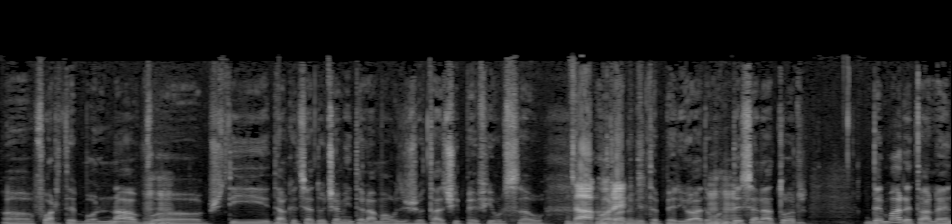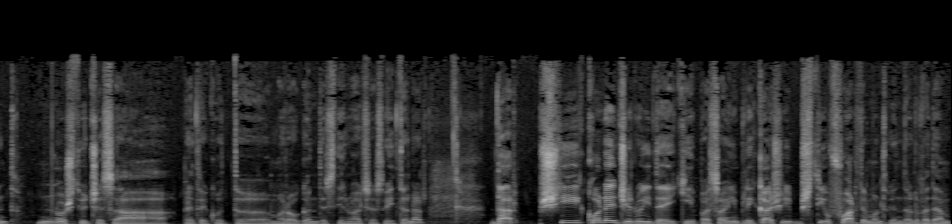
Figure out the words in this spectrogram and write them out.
uh, foarte bolnav, Mhm. uh, știi, dacă ți-aduce aminte, l-am ajutat și pe fiul său Da, într-o corect. anumită perioadă, un Mhm. desenator de mare talent, nu știu ce s-a petrecut, uh, mă rog, în destinul acestui tânăr, dar și colegii lui de echipă s-au implicat și știu foarte mult când îl vedeam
